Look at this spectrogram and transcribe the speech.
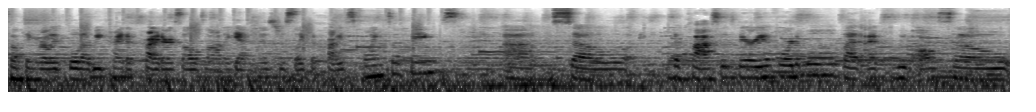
something really cool that we kind of pride ourselves on again is just like the price points of things. Um, so the class is very affordable but I've, we've also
